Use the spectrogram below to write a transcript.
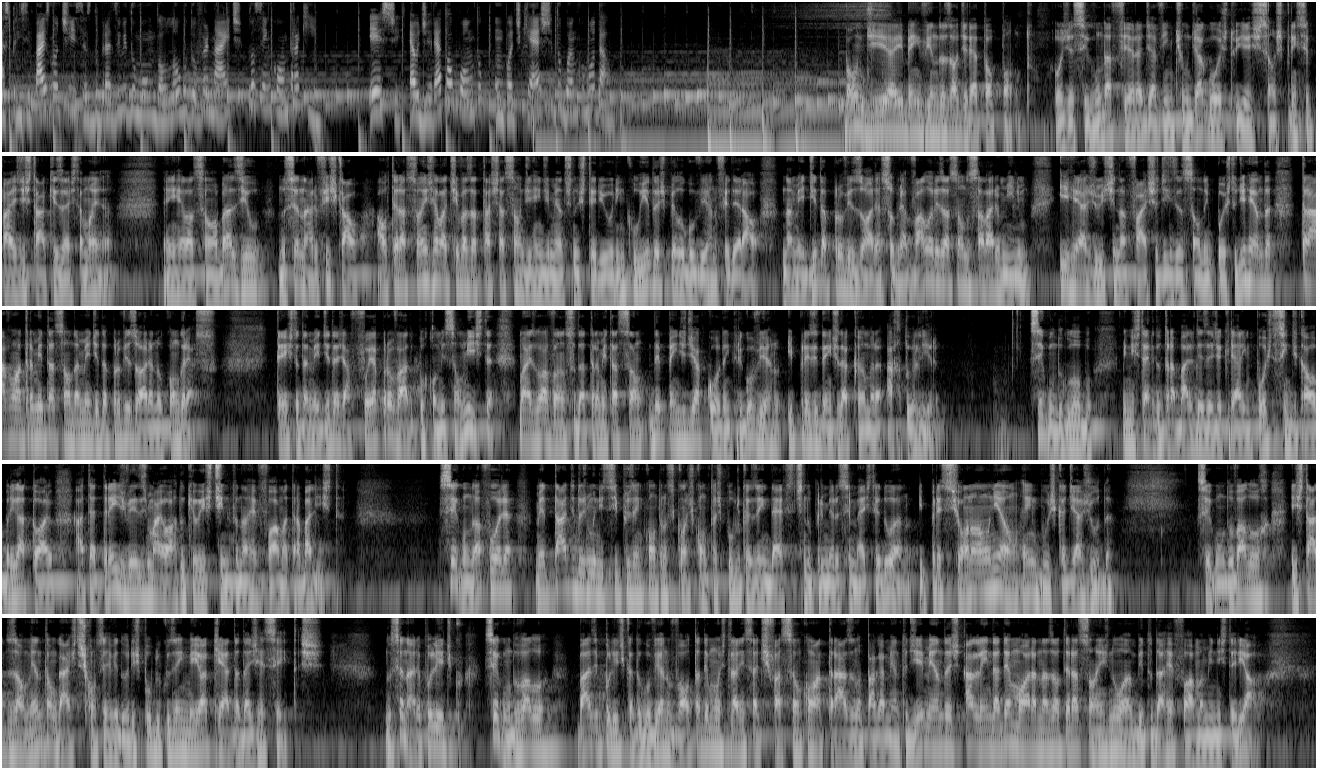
As principais notícias do Brasil e do mundo ao longo do overnight você encontra aqui. Este é o Direto ao Ponto, um podcast do Banco Modal. Bom dia e bem-vindos ao Direto ao Ponto. Hoje é segunda-feira, dia 21 de agosto, e estes são os principais destaques esta manhã em relação ao Brasil, no cenário fiscal, alterações relativas à taxação de rendimentos no exterior incluídas pelo governo federal na medida provisória sobre a valorização do salário mínimo e reajuste na faixa de isenção do imposto de renda travam a tramitação da medida provisória no Congresso. Texto da medida já foi aprovado por comissão mista, mas o avanço da tramitação depende de acordo entre governo e presidente da Câmara, Arthur Lira. Segundo o Globo, o Ministério do Trabalho deseja criar imposto sindical obrigatório até três vezes maior do que o extinto na reforma trabalhista. Segundo a Folha, metade dos municípios encontram-se com as contas públicas em déficit no primeiro semestre do ano e pressionam a União em busca de ajuda. Segundo o valor, estados aumentam gastos com servidores públicos em meio à queda das receitas. No cenário político, segundo o valor, base política do governo volta a demonstrar insatisfação com atraso no pagamento de emendas, além da demora nas alterações no âmbito da reforma ministerial.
